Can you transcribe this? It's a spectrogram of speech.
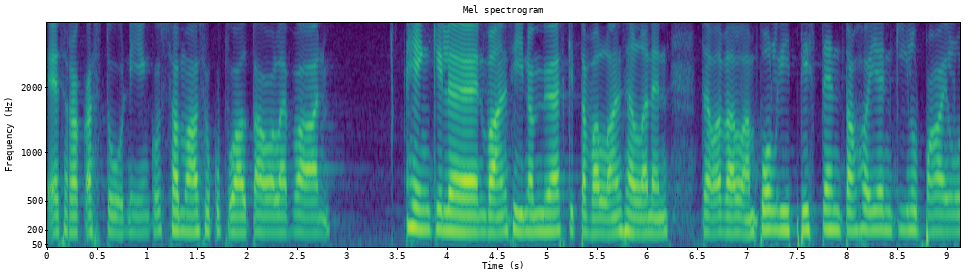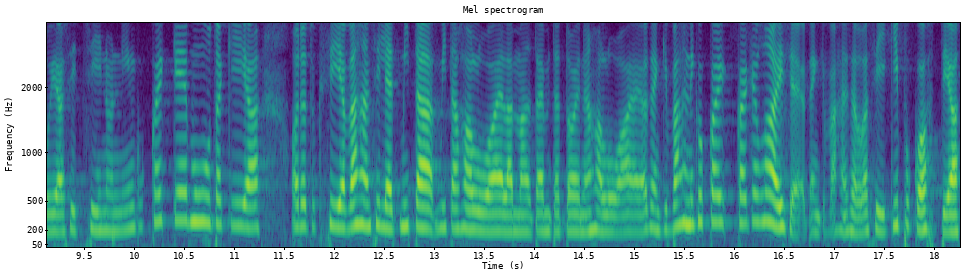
et rakastuu niin kuin samaa sukupuolta olevaan henkilöön, vaan siinä on myöskin tavallaan sellainen tavallaan poliittisten tahojen kilpailu ja sitten siinä on niin kuin kaikkea muutakin ja odotuksia ja vähän silleen, että mitä, mitä haluaa elämältä ja mitä toinen haluaa ja jotenkin vähän niin kuin ka- kaikenlaisia jotenkin vähän sellaisia kipukohtia,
